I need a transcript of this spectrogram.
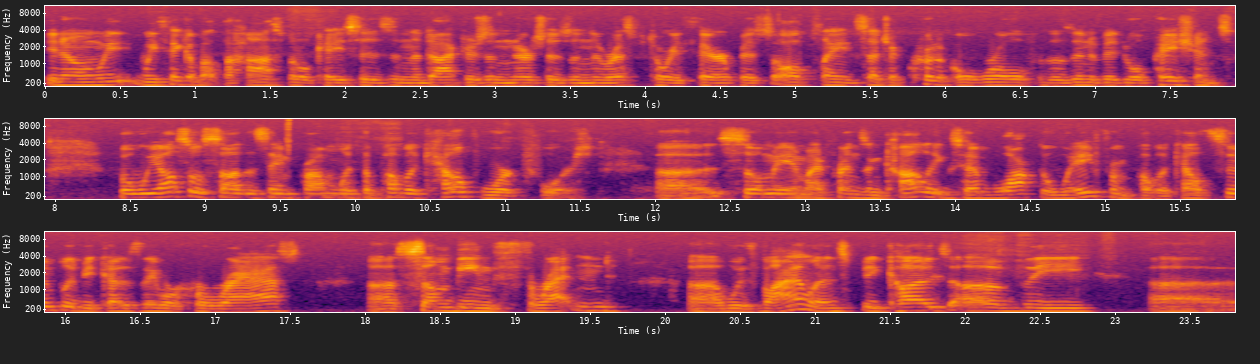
you know, we, we think about the hospital cases and the doctors and nurses and the respiratory therapists all playing such a critical role for those individual patients. But we also saw the same problem with the public health workforce. Uh, so many of my friends and colleagues have walked away from public health simply because they were harassed, uh, some being threatened uh, with violence because of the uh,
